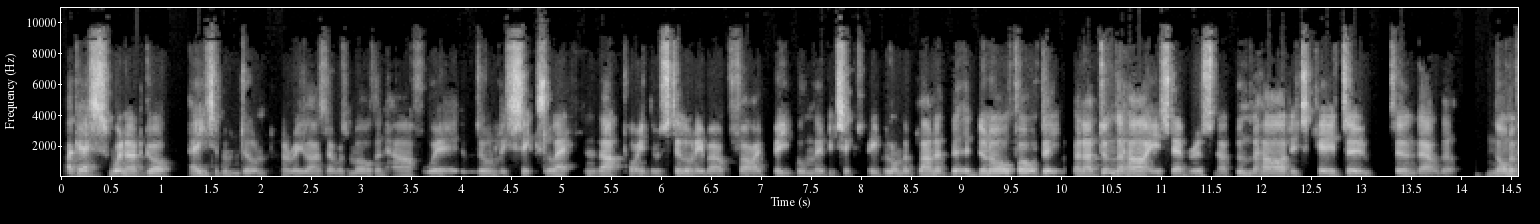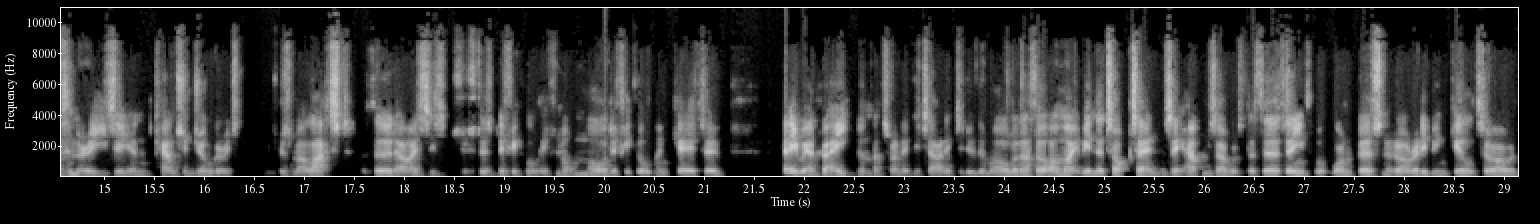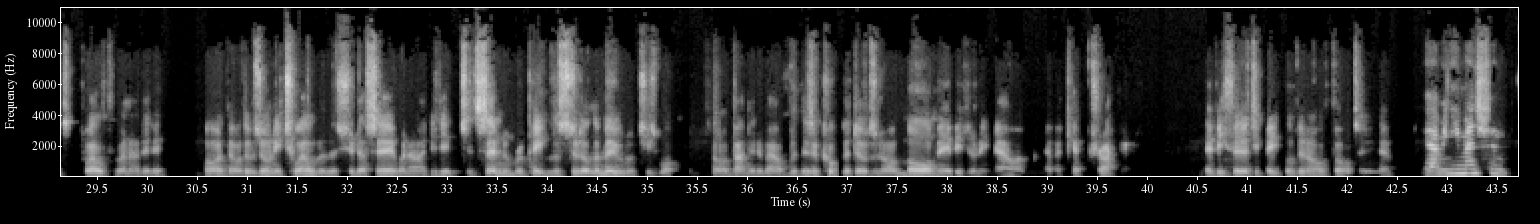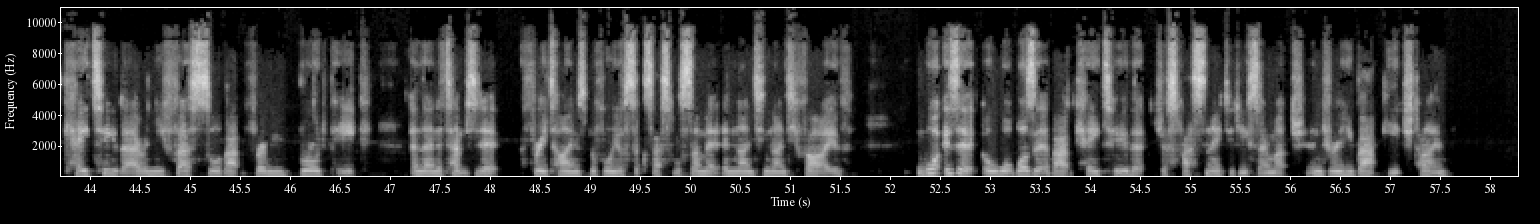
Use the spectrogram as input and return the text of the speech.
I guess when I'd got eight of them done, I realised I was more than halfway. There was only six left. And at that point, there was still only about five people, maybe six people on the planet that had done all 14. And I'd done the highest, Everest, and I'd done the hardest, K2. Turned out that none of them are easy, and Kanchenjunga is, was my last. The third highest is just as difficult, if not more difficult, than K2. Anyway, I'd got eight done. That's when I decided to do them all. And I thought I might be in the top 10. As it happens, I was the 13th, but one person had already been killed. So I was 12th when I did it. Or, or there was only 12 of us, should I say, when I did it. It's the same number of people that stood on the moon, which is what sort of bandied about. But there's a couple of dozen or more maybe done it now. I've never kept track. Maybe 30 people done all 14 now. Yeah, I mean, you mentioned K2 there, and you first saw that from Broad Peak and then attempted it three times before your successful summit in 1995. What is it, or what was it about K2 that just fascinated you so much and drew you back each time?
